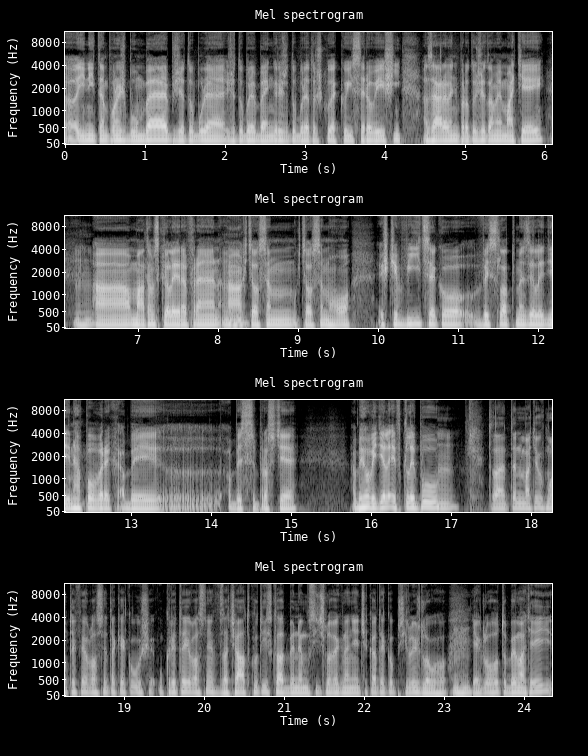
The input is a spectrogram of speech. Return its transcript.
uh, jiný tempo než bap, že to bude, že to bude banger, že to bude trošku takový syrovější a zároveň, protože tam je Matěj Mhm. a má tam skvělý refrén a Mhm. chtěl jsem, chtěl jsem ho ještě víc jako vyslat mezi lidi na povrch, aby, uh, aby si prostě aby ho viděli i v klipu. Hmm. Ta- Ten Matějův motiv je vlastně tak jako už ukrytý vlastně v začátku té skladby, nemusí člověk na něj čekat jako příliš dlouho. Mhm. Jak dlouho tobě Matěj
